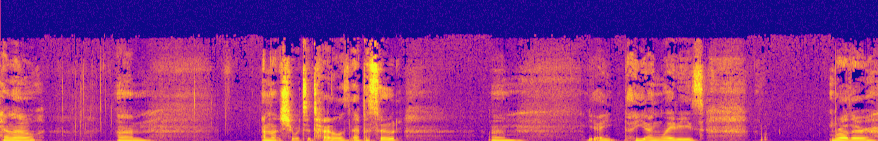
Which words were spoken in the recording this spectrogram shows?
Hello. Um, I'm not sure what to title this episode. Um, yeah, the young lady's brother.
